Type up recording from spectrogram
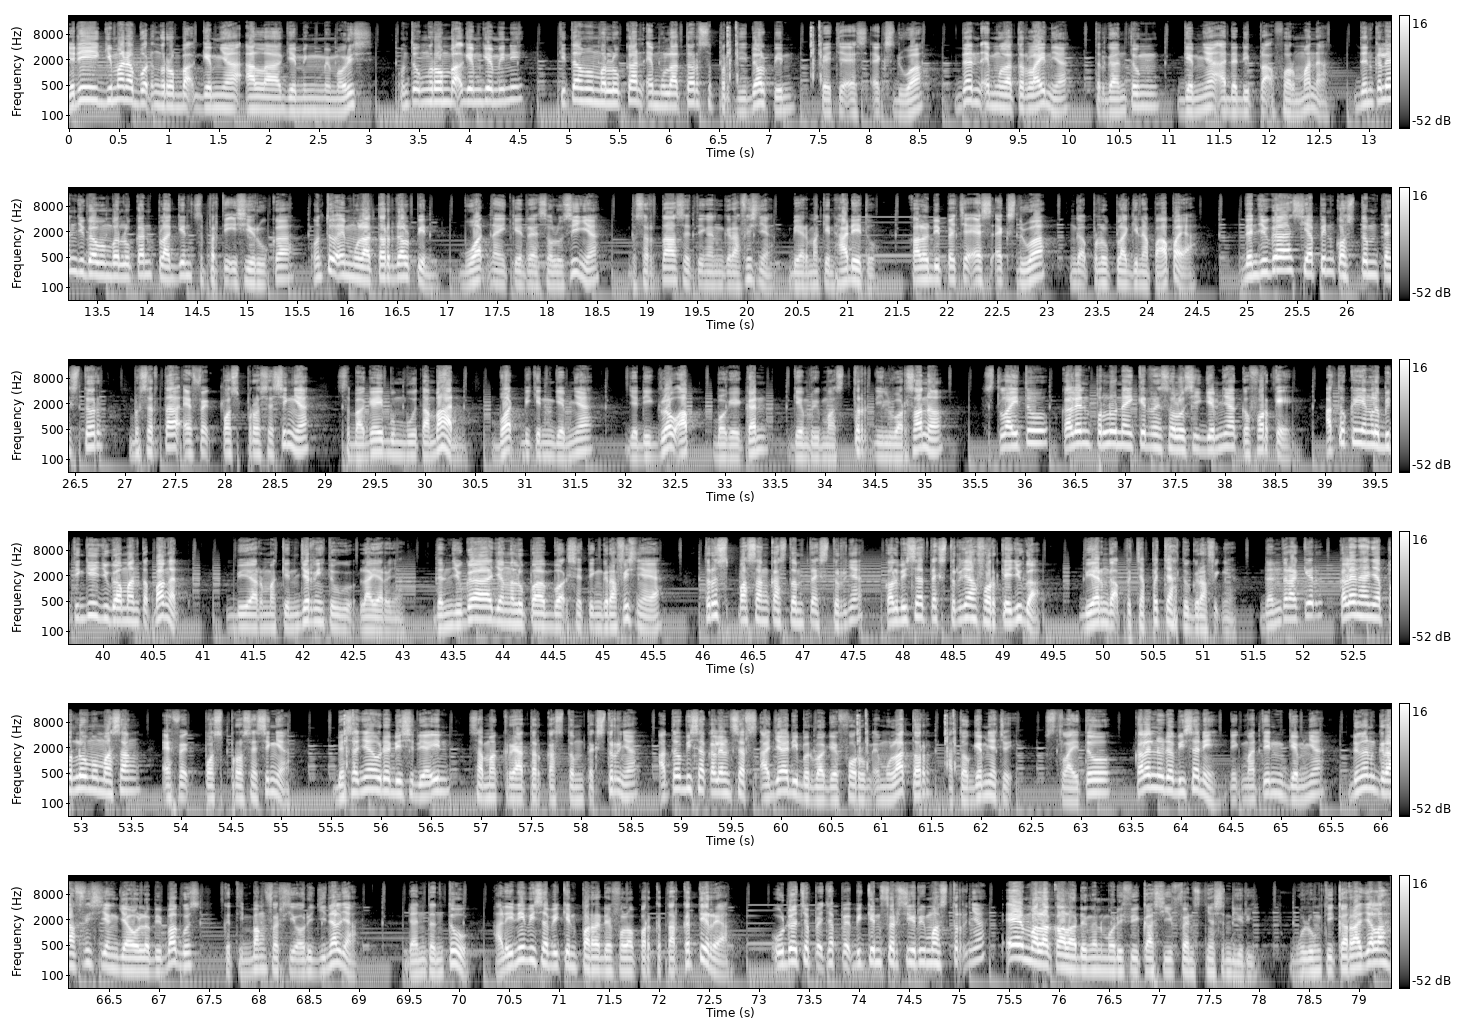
Jadi gimana buat ngerombak gamenya ala Gaming Memories? Untuk ngerombak game-game ini, kita memerlukan emulator seperti Dolphin, PCS X2, dan emulator lainnya tergantung gamenya ada di platform mana. Dan kalian juga memerlukan plugin seperti Isiruka untuk emulator Dolphin buat naikin resolusinya beserta settingan grafisnya biar makin HD tuh. Kalau di PCS X2 nggak perlu plugin apa-apa ya. Dan juga siapin kostum tekstur beserta efek post processingnya sebagai bumbu tambahan buat bikin gamenya jadi glow up bagaikan game remaster di luar sana. Setelah itu, kalian perlu naikin resolusi gamenya ke 4K atau ke yang lebih tinggi juga mantap banget biar makin jernih tuh layarnya. Dan juga jangan lupa buat setting grafisnya ya. Terus pasang custom teksturnya, kalau bisa teksturnya 4K juga biar nggak pecah-pecah tuh grafiknya. Dan terakhir, kalian hanya perlu memasang efek post processingnya Biasanya udah disediain sama kreator custom teksturnya atau bisa kalian search aja di berbagai forum emulator atau gamenya cuy. Setelah itu, kalian udah bisa nih nikmatin gamenya dengan grafis yang jauh lebih bagus ketimbang versi originalnya. Dan tentu, hal ini bisa bikin para developer ketar-ketir ya. Udah capek-capek bikin versi remasternya, eh malah kalah dengan modifikasi fansnya sendiri. Gulung tikar aja lah.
